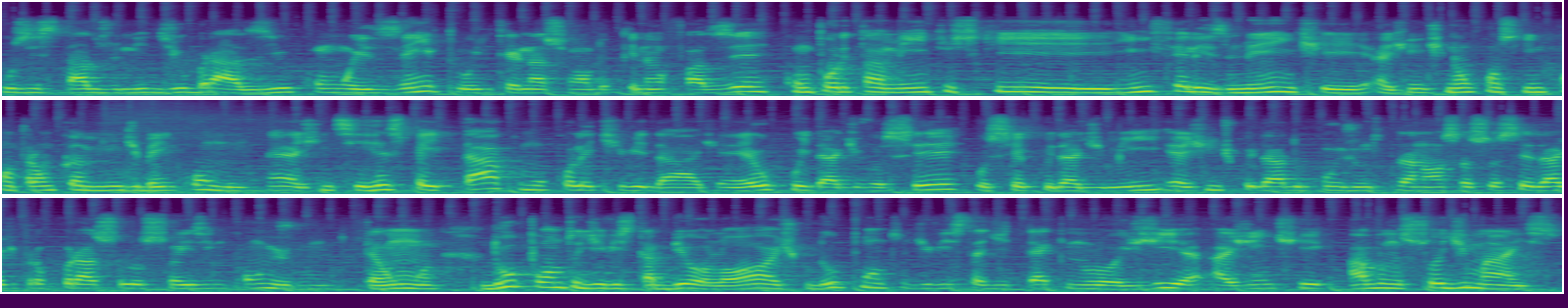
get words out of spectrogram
os Estados Unidos e o Brasil como exemplo internacional do que não fazer, comportamentos que, infelizmente, a gente não conseguiu encontrar um caminho de bem comum. Né? A gente se respeitar como coletividade, né? eu cuidar de você, você cuidar de mim e a gente cuidar do conjunto da nossa sociedade e procurar soluções em conjunto. Então, do ponto de vista biológico, do ponto de vista de tecnologia, a gente avançou demais.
